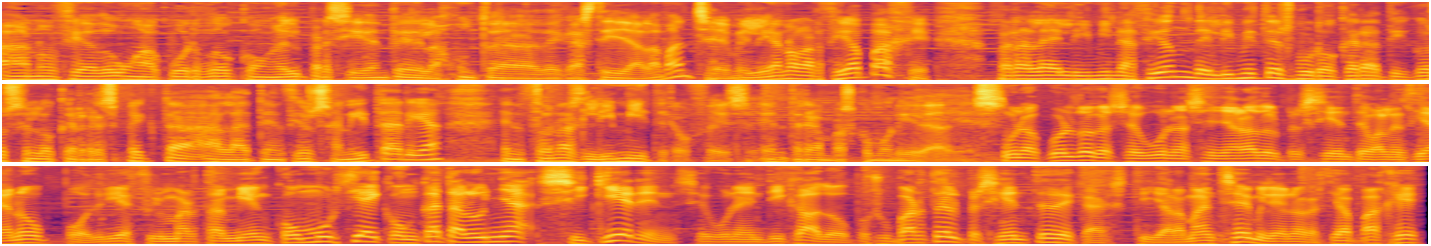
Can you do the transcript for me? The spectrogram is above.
ha anunciado un acuerdo con el presidente de la Junta de Castilla-La Mancha, Emiliano García Paje, para la eliminación de límites burocráticos en lo que respecta a la atención sanitaria en zonas limítrofes entre ambas comunidades. Un acuerdo que, según ha señalado el presidente valenciano, podría firmar también con Murcia y con Cataluña si quieren, según ha indicado. Por su parte, el presidente de Castilla-La Mancha, Emiliano García Paje,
